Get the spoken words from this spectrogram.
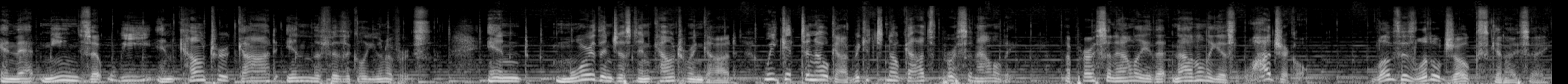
And that means that we encounter God in the physical universe. And more than just encountering God, we get to know God. We get to know God's personality. A personality that not only is logical, loves his little jokes, can I say.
